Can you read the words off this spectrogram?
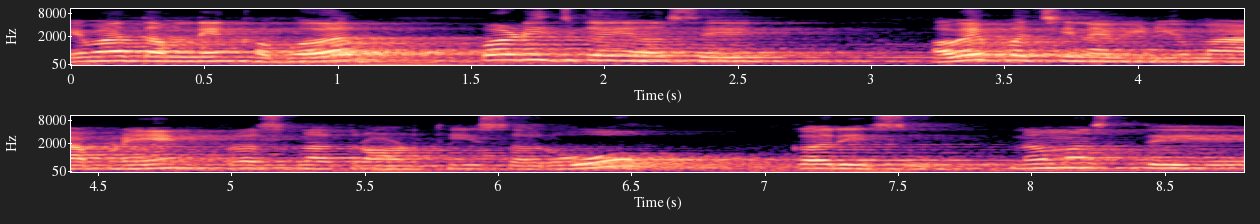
એમાં તમને ખબર પડી જ ગઈ હશે. હવે પછીના વિડીયોમાં આપણે પ્રશ્ન ત્રણથી શરૂ કરીશું. નમસ્તે.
